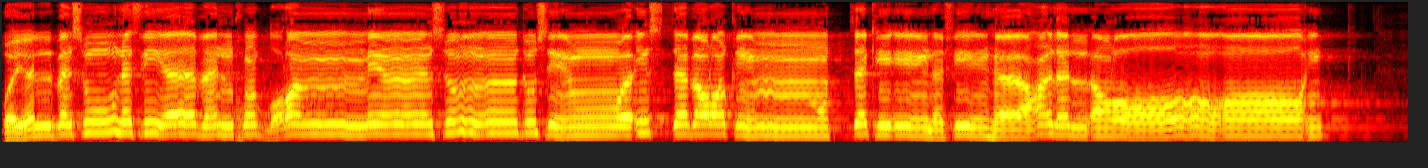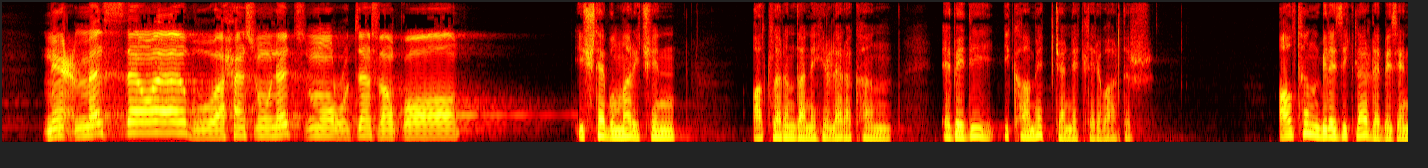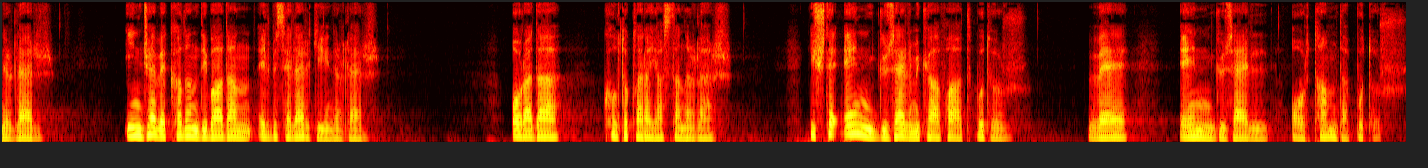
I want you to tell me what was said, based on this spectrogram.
ويلبسون ثيابا خضرا من سندس وإستبرق متكئين فيها على الأرائك. نعم الثواب وحسنت مرتفقا. İşte bunlar için altlarında nehirler akan ebedi ikamet cennetleri vardır. Altın bileziklerle bezenirler, ince ve kalın dibadan elbiseler giyinirler. Orada koltuklara yaslanırlar. İşte en güzel mükafat budur ve en güzel ortam da budur.''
